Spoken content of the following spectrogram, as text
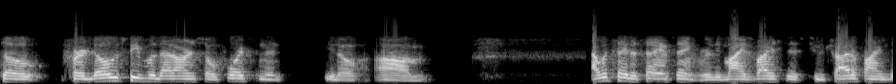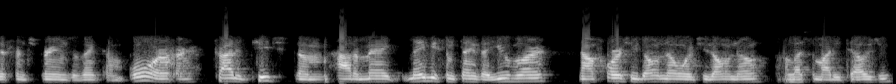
so for those people that aren't so fortunate, you know, um, I would say the same thing. Really, my advice is to try to find different streams of income, or try to teach them how to make maybe some things that you've learned. Now, of course, you don't know what you don't know unless somebody tells you.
